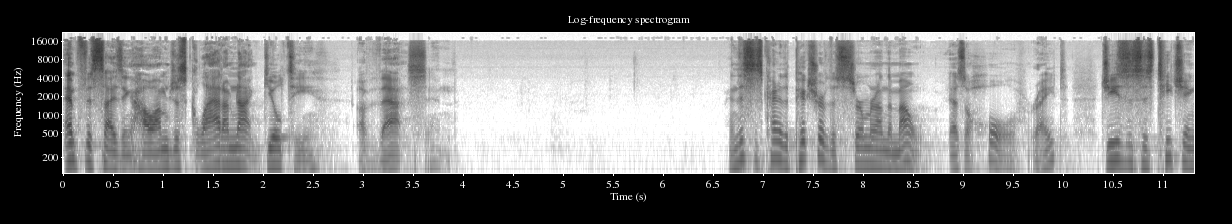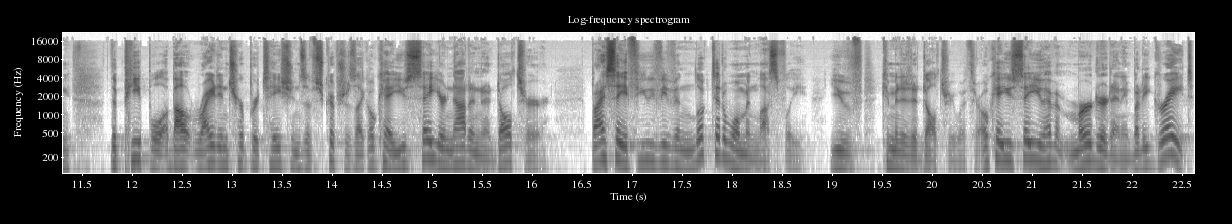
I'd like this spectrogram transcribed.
emphasizing how I'm just glad I'm not guilty of that sin. And this is kind of the picture of the Sermon on the Mount as a whole, right? Jesus is teaching the people about right interpretations of scriptures. Like, okay, you say you're not an adulterer, but I say if you've even looked at a woman lustfully, you've committed adultery with her. Okay, you say you haven't murdered anybody, great.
